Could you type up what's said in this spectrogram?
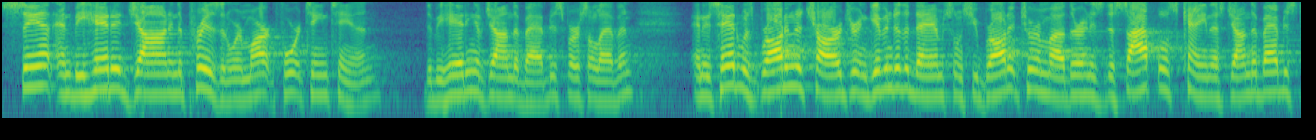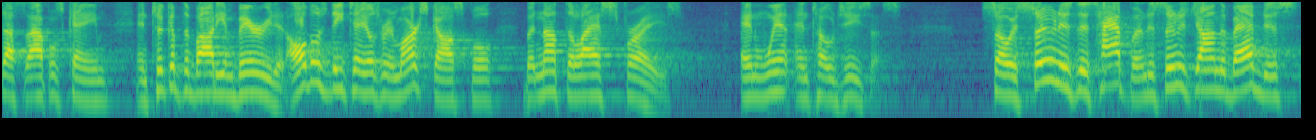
sent and beheaded John in the prison. We're in Mark 14 10. The beheading of John the Baptist, verse 11. And his head was brought in a charger and given to the damsel, and she brought it to her mother. And his disciples came, that's John the Baptist's disciples came, and took up the body and buried it. All those details are in Mark's gospel but not the last phrase, and went and told Jesus. So, as soon as this happened, as soon as John the Baptist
